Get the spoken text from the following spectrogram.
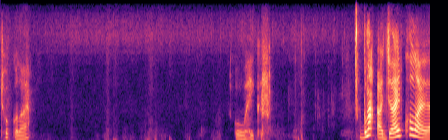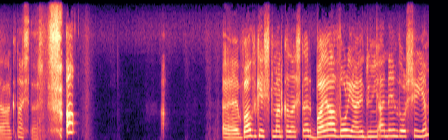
Çok kolay. O hacker. Buna acayip kolay ya arkadaşlar. Aa! Ee, vazgeçtim arkadaşlar. Bayağı zor yani dünyanın en zor şeyim.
